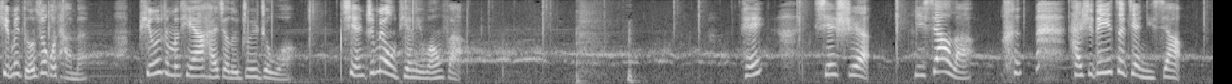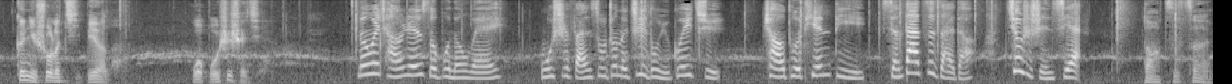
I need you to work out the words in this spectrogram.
也没得罪过他们，凭什么天涯海角的追着我？简直没有天理王法！嘿，仙师，你笑了，还是第一次见你笑。跟你说了几遍了，我不是神仙，能为常人所不能为，无视凡俗中的制度与规矩，超脱天地，想大自在的，就是神仙。大自在吗？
